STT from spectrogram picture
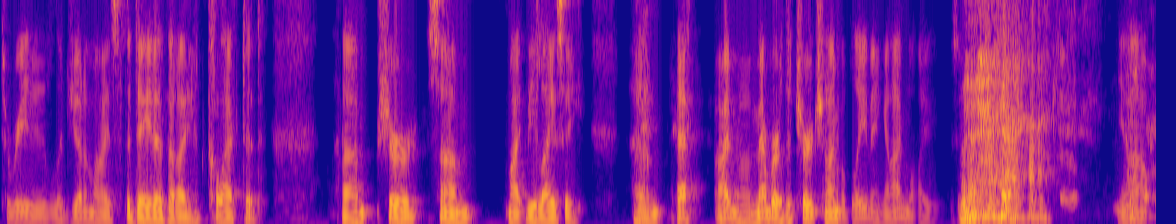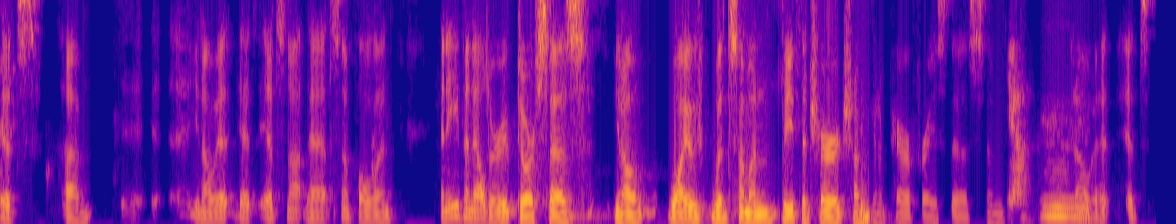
to really legitimize the data that I had collected. Um, sure, some might be lazy. Um, heck, I'm a member of the church and I'm a believing and I'm lazy. so, you know, it's um, you know it, it, it's not that simple. And and even Elder Uchtdorf says, you know, why would someone leave the church? I'm going to paraphrase this, and yeah. you know, it, it's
